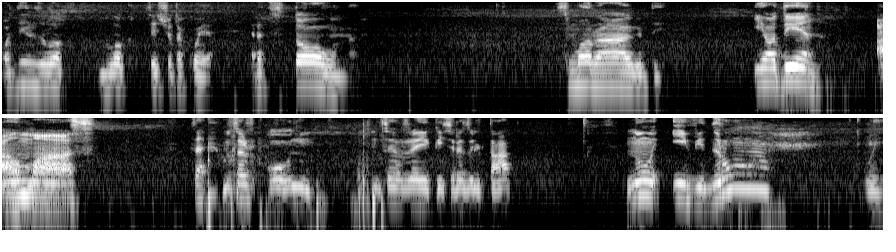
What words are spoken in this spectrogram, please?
Один золот блок це що таке? Редстоуна. Смарагди. І один алмаз. Це, ну це ж, о, ну, це вже якийсь результат. Ну и ведро. Ой.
